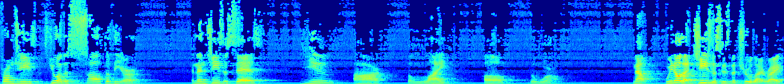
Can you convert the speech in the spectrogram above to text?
from Jesus. You are the salt of the earth. And then Jesus says, You are the light of the world. Now, we know that Jesus is the true light, right?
